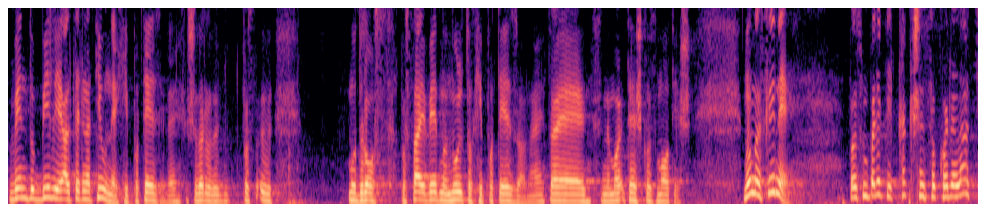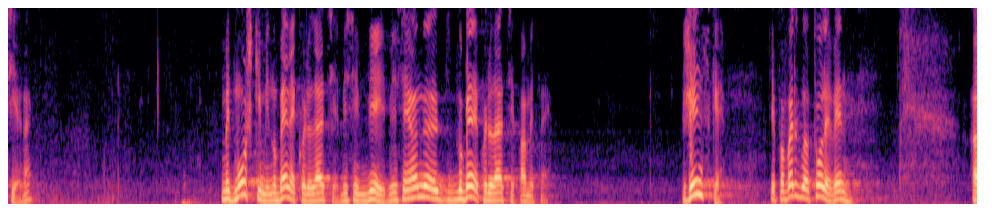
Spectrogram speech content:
ven dobili alternativne hipoteze. Ne? Še dobro, da modrost postavi vedno nulto hipotezo. Ne? To je, ne more, težko zmotiš. No, naslednje, pa smo pa rekli, kakšne so korelacije. Ne? Med moškimi nobene korelacije, mislim, ni, mislim, ja, nobene korelacije pametne. Ženske je pa vrgla tole ven. Uh,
